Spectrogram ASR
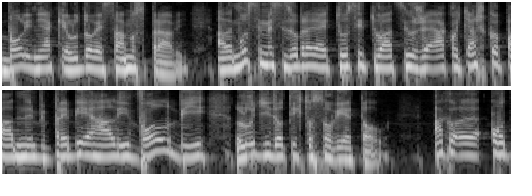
boli nejaké ľudové samozprávy. Ale musíme si zobrať aj tú situáciu, že ako ťažkopádne by prebiehali voľby ľudí do týchto sovietov ako, e, od,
